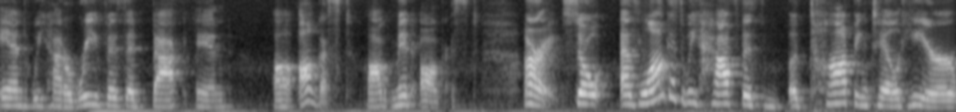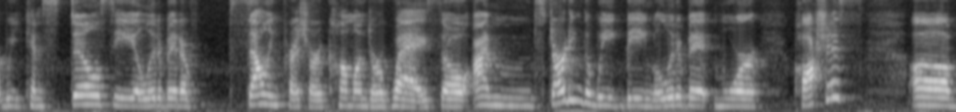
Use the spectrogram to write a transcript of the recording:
and we had a revisit back in uh, August, mid-August. All right, so as long as we have this uh, topping tail here, we can still see a little bit of selling pressure come underway. So I'm starting the week being a little bit more cautious. Uh,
